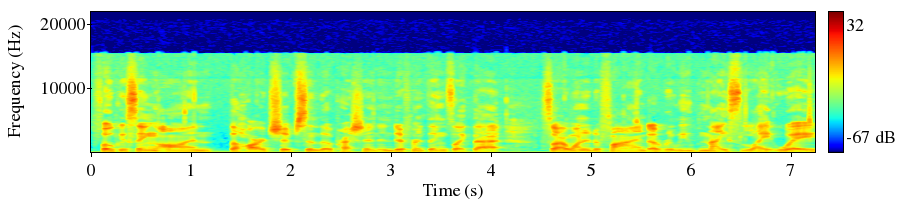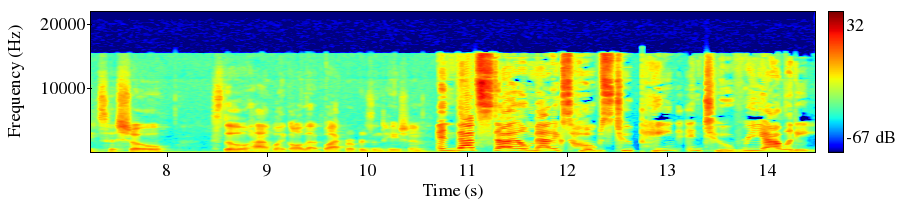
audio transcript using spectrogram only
focusing on the hardships and the oppression and different things like that. So I wanted to find a really nice, light way to show still have like all that black representation. And that style Maddox hopes to paint into reality.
